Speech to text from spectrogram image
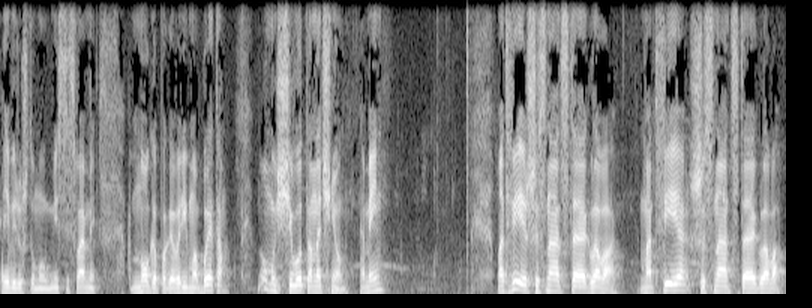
Я верю, что мы вместе с вами много поговорим об этом. Но мы с чего-то начнем. Аминь. Матфея 16 глава. Матфея 16 глава.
